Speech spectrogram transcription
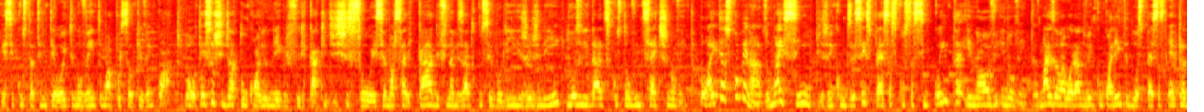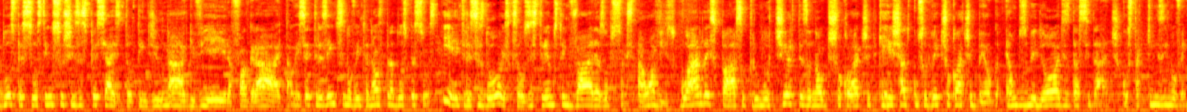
Esse custa R$ 38,90 uma porção que vem quatro. Bom, tem sushi de atum com alho negro e furikake de shiso. Esse é maçaricado e finalizado com cebolinha e gergelim gergelim, duas unidades custam R$ 27,90. Bom, aí tem os combinados. O mais simples vem com 16 peças, custa R$ 59,90. O mais elaborado vem com 42 peças, é para duas pessoas, tem os sushis especiais, então tem de unagi, vieira, foie gras e tal. Esse é 399 para duas pessoas. E entre esses dois, que são os extremos, tem várias opções. Há um aviso: guarda espaço para o moti artesanal de chocolate que é recheado com sorvete de chocolate belga. É um dos melhores da cidade, custa R$ 15,90.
